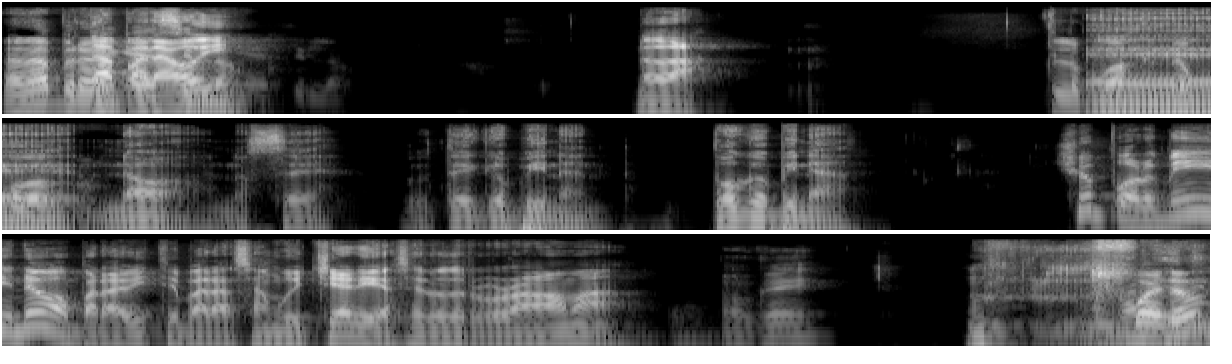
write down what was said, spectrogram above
No, no, pero ¿Da para decirlo. hoy? No da. Lo puedo, lo Eh, puedo- No, no sé. ¿Ustedes qué opinan? ¿Vos qué opinás? Yo por mí no, para, viste, para sandwichear y hacer otro programa más. Ok. Bueno, no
